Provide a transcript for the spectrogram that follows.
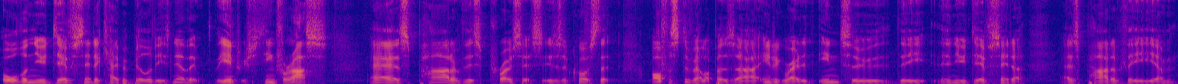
all the new Dev Center capabilities. Now, the, the interesting thing for us as part of this process is, of course, that Office developers are integrated into the, the new Dev Center as part of the um,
